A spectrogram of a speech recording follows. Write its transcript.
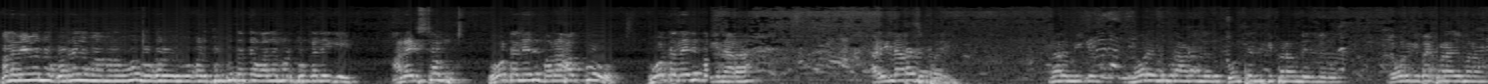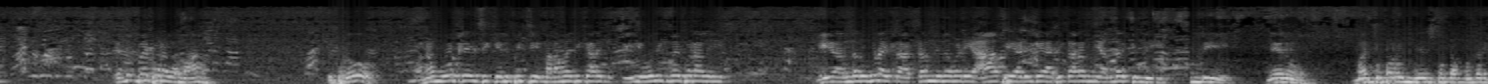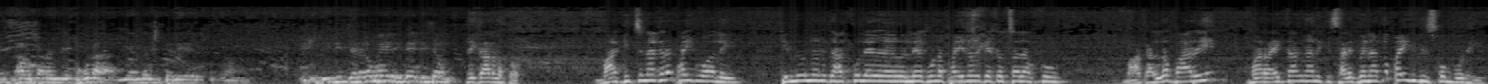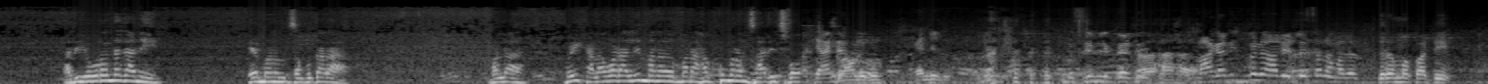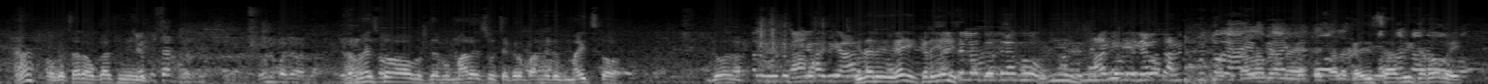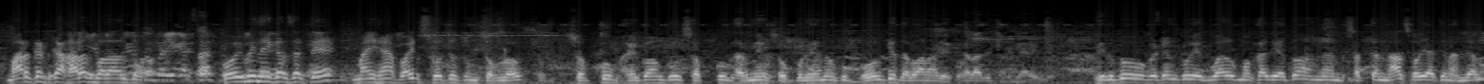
మనం ఏమన్నా గొర్రెలమా మనము ఒకరు ఒకరు దుంకుతుంటే వాళ్ళెమ్మడి దుంకనీకి? మన ఇష్టం. ఓట్ అనేది మన హక్కు. ఓట్ అనేది అడిగినారా? అడిగినారా చెప్పండి. మరి మీకు నోరు ఎందుకు రావడం లేదు? గొంతు ఎందుకు ఇప్పడం లేదు మీరు? ఎవరికి భయపడాలి మనం? ఎందుకు భయపడాలమ్మా? ఇప్పుడు మనం ఓట్లేసి గెలిపించి మనం అధికారం ఇచ్చి ఎవరికి భయపడాలి? మీరందరూ కూడా ఇట్లా అడ్డం నిలబడి ఆపి అడిగే అధికారం మీ అందరికి ఉంది. నేను మంచి పనులు చేసుకుంటా ముందరికి సాగుతానని చెప్పి కూడా మీ అందరికి తెలియజేసుకుంటున్నాను. ఇది జరగబోయేది ఇదే నిజం. అధికారులతో. మాకు ఇచ్చినాకనే పైకి పోవాలి. కింద ఉన్నోనికి హక్కు లే- లేకుండా పైన ఎట్టొచ్చాది హక్కు? మాకల్లా పారి మా రైతాంగానికి సరిపోయినాక పైకి తీసుకొని పోరి. అది ఎవరన్నా కానీ ఏం మనల్ని చంపుతారా? మళ్ళా పోయి కలవడాలి మన మన హక్కు మనం సాధించుకోవాలి. పార్టీ ఒకసారి అవకాశం రమేష్తో మారేసు చక్రపాణి రెడ్డి మైచ్తో ఇక్కడ కైసా కరో मार्केट का हालत बदल दो कोई भी नहीं कर सकते मैं यहाँ भाई सोचो तुम सब लोग सबको भैगों को सबको घर में सबको रहना को बोल के दलवाना देखो फिर को बेटन को एक बार मौका दिया तो हमने सत्यानाश हो जाती नंदल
